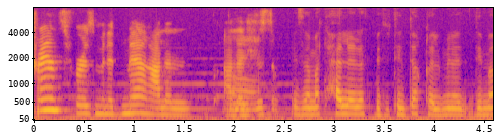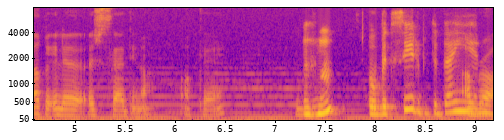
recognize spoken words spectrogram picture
transfers من الدماغ على على آه. الجسم. إذا ما تحللت بتنتقل من الدماغ إلى أجسادنا. okay. أها وبتصير بتبين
